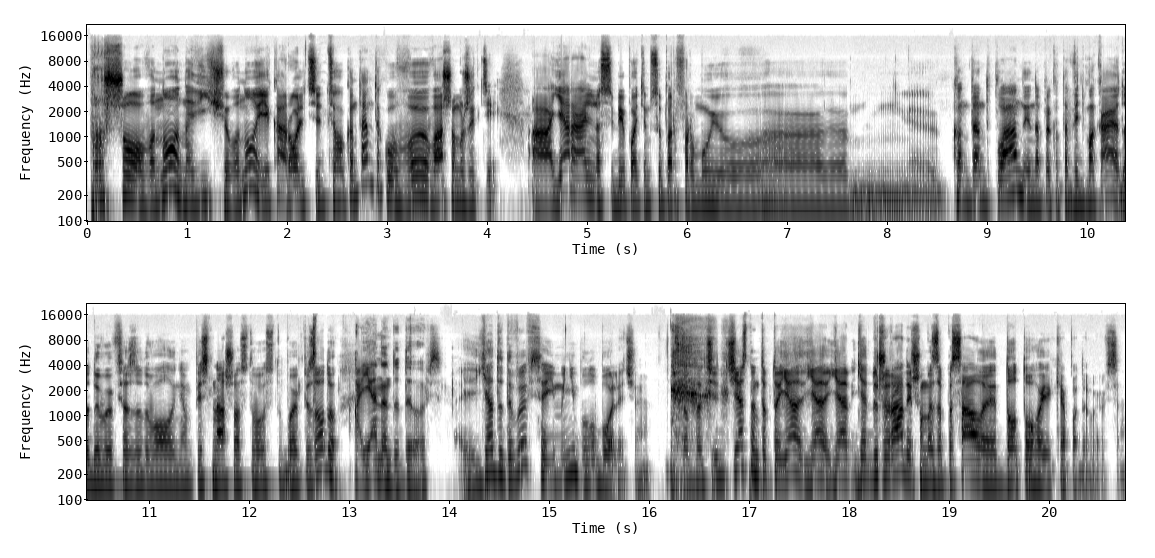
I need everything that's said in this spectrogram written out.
про що воно, навіщо воно, яка роль цього контентику в вашому житті. А я реально собі потім суперформую е- контент-план. І, наприклад, відьмака я додивився з задоволенням після нашого з тобою епізоду. А я не додивився. Я додивився, і мені було боляче. Тобто, чесно, тобто, я, я, я, я дуже радий, що ми записали до того, як я подивився.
